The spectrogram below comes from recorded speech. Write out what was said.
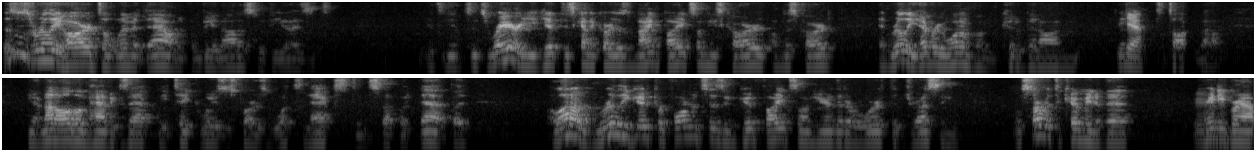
this is really hard to limit down. If I'm being honest with you guys, it's it's it's, it's rare you get this kind of card. There's nine fights on these card on this card, and really every one of them could have been on. Yeah. To talk about, you know, not all of them have exactly takeaways as far as what's next and stuff like that, but a lot of really good performances and good fights on here that are worth addressing. We'll start with the co-main event. Mhm. Randy Brown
